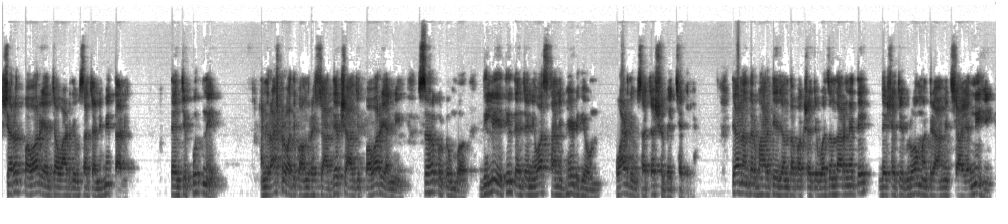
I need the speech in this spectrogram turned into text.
शरद पवार यांच्या वाढदिवसाच्या निमित्ताने. त्यांचे पुतणे आणि राष्ट्रवादी काँग्रेसचे अध्यक्ष अजित पवार यांनी सहकुटुंब दिल्ली येथील त्यांच्या निवासस्थानी भेट घेऊन वाढदिवसाच्या शुभेच्छा दिल्या. त्यानंतर भारतीय जनता पक्षाचे वजनदार नेते देशाचे गृहमंत्री अमित शहा यांनीही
